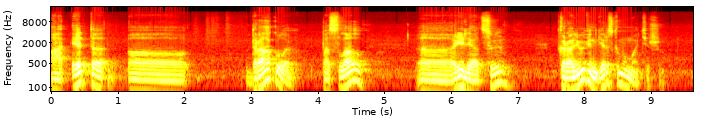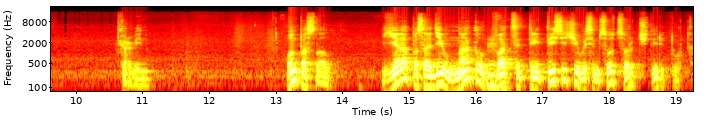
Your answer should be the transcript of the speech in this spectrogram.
А это э, Дракула послал э, реляцию королю венгерскому матишу Карвину. Он послал я посадил на кол 23 844 турка.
